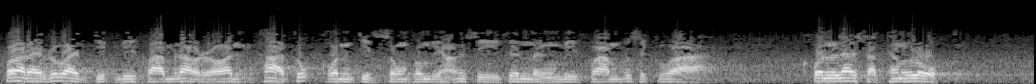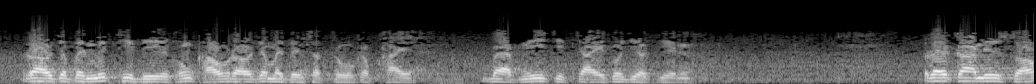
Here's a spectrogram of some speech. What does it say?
เพราะอะไรเพราะว่าจิตมีความเร่าร้อน ถ้าทุกคนจิตทรงพรหมวิหารสี่คือหนึ่งมีความรู้สึกว่า คนและสัตว์ทั้งโลก เราจะเป็นมิตรที่ดีของเขาเราจะไม่เป็นศัตรูกับใคร แบบนี้จิตใจก็เยือกเย็น รายการที่สอง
